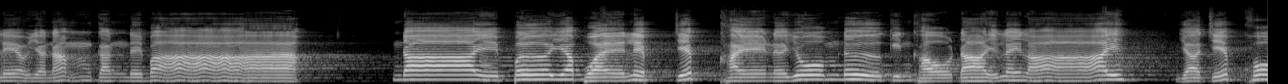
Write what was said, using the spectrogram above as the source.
แล้วอย่านำกันได้บ้า ได้เปยอย่าปล่อยเล็บเจ็บไข่เนอโยมดื้อกินเข้าได้หลายๆอย่าเจ็บคอ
